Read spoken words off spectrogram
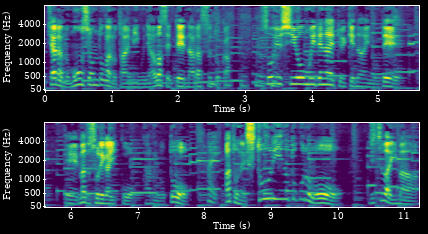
キャラのモーションとかのタイミングに合わせて鳴らすとか、そういう仕様も入れないといけないので、えーまずそれが1個あるのと、はい。あとね、ストーリーのところを、実は今、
